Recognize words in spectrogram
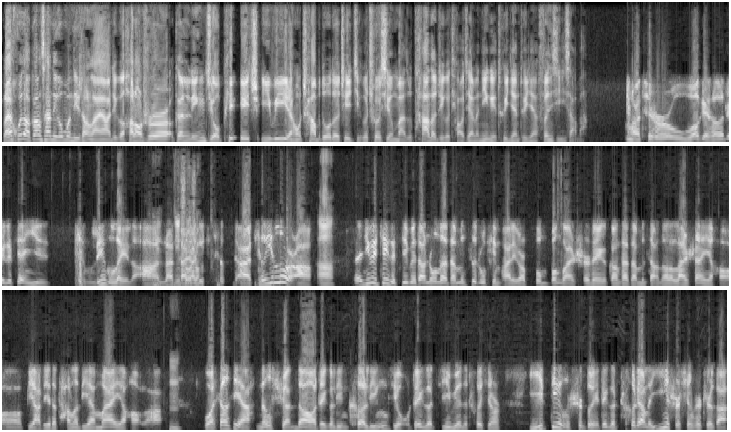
来回到刚才那个问题上来啊，这个韩老师跟零九 PHEV 然后差不多的这几个车型满足他的这个条件了，您给推荐推荐分析一下吧。啊，其实我给他的这个建议挺另类的啊，来大家就听啊听一乐啊啊，因为这个级别当中呢，咱们自主品牌里边甭甭管是那个刚才咱们讲到的蓝山也好，比亚迪的唐乐 DM-i 也好了啊，嗯。我相信啊，能选到这个领克零九这个级别的车型，一定是对这个车辆的一是行驶质感，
